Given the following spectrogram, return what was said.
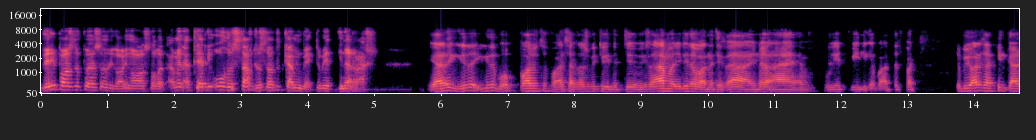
very positive person regarding Arsenal, but I mean, I tell you, all this stuff just started coming back to me in a rush. Yeah, I think you're the, you're the more positive one sometimes between the two because I'm already the one that is, ah, I know I have a weird feeling about this. But to be honest, I think I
